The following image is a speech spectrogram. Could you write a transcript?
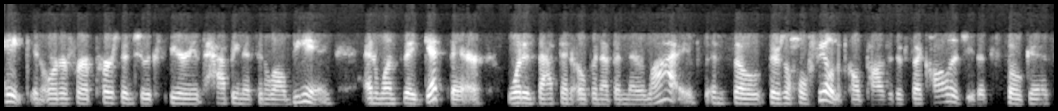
take in order for a person to experience happiness and well-being? And once they get there what does that then open up in their lives? And so there's a whole field it's called positive psychology that's focused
